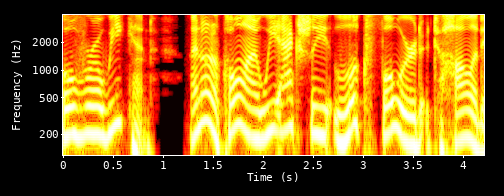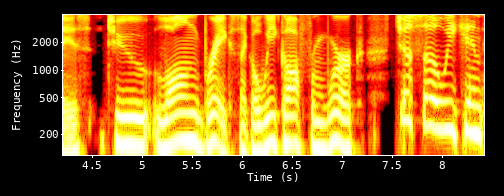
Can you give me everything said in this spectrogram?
over a weekend. I know Nicole and I, we actually look forward to holidays, to long breaks, like a week off from work, just so we can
